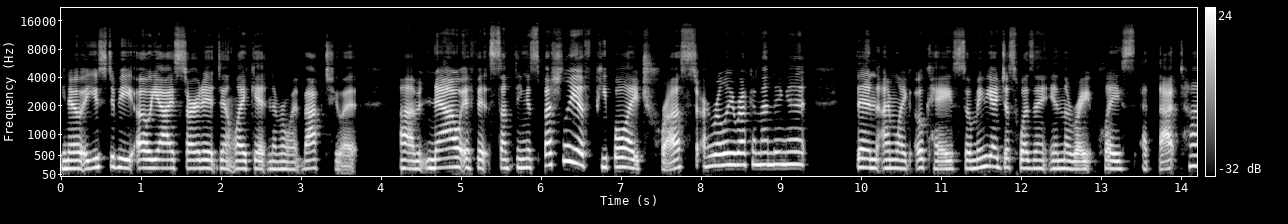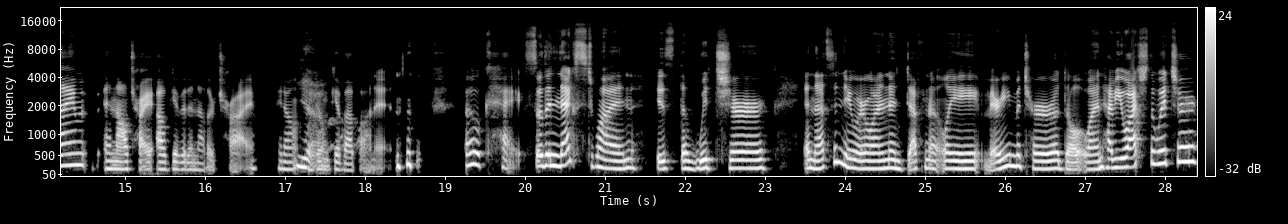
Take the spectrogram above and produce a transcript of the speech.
you know, it used to be, oh, yeah, I started, didn't like it, never went back to it. Um, now, if it's something, especially if people I trust are really recommending it, then I'm like, okay, so maybe I just wasn't in the right place at that time, and I'll try. I'll give it another try. I don't. Yeah. I don't give up on it. okay, so the next one is The Witcher, and that's a newer one and definitely very mature adult one. Have you watched The Witcher?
